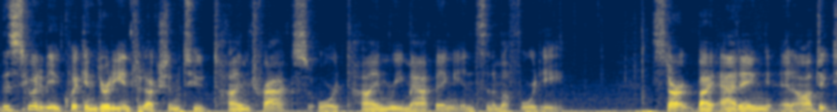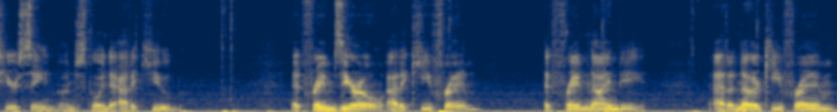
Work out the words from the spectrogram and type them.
This is going to be a quick and dirty introduction to time tracks or time remapping in Cinema 4D. Start by adding an object to your scene. I'm just going to add a cube. At frame 0, add a keyframe. At frame 90, add another keyframe.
